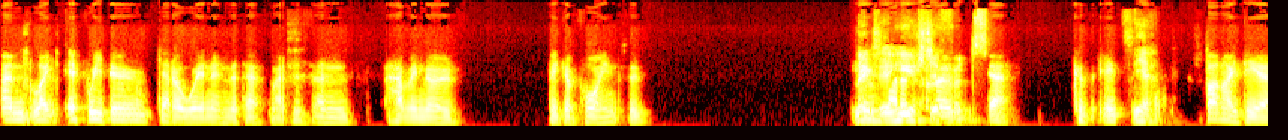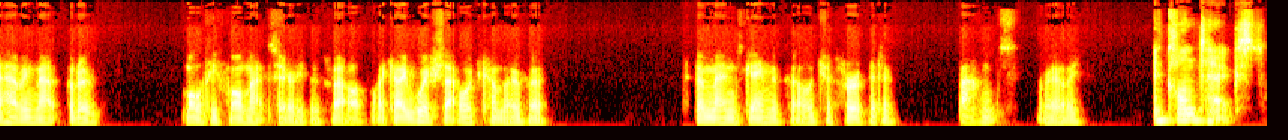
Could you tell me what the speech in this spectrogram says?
and like if we do get a win in the test matches and having those bigger points is makes a huge difference. Yeah. Because it's yeah. a fun idea having that sort of multi-format series as well. Like I wish that would come over to the men's game as well, just for a bit of balance, really. And context.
